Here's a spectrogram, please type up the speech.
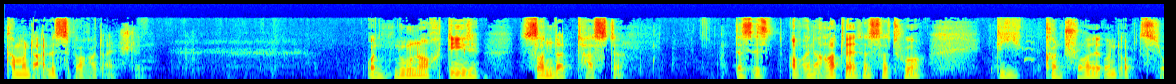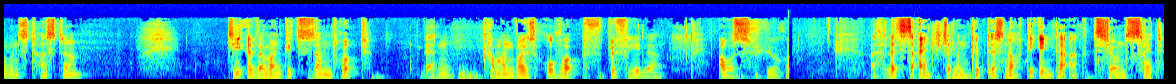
kann man da alles separat einstellen. Und nur noch die Sondertaste. Das ist auf einer Hardware-Tastatur die Control- und Optionstaste. Die, äh, wenn man die zusammen drückt, werden, kann man Voice-Over-Befehle ausführen. Als letzte Einstellung gibt es noch die Interaktionszeit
